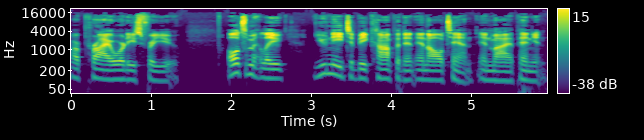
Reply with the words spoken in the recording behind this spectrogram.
are priorities for you ultimately, you need to be competent in all 10, in my opinion.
